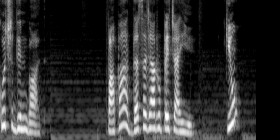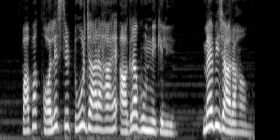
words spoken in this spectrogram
कुछ दिन बाद। पापा, दस हज़ार रुपये चाहिए। क्यों? पापा कॉलेज से टूर जा रहा है आगरा घूमने के लिए। मैं भी जा रहा हूँ।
